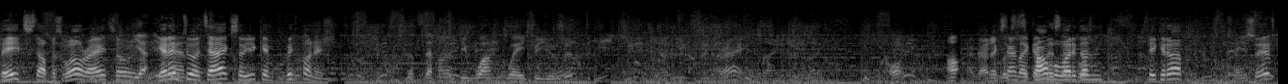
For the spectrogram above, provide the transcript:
bait stuff as well, right? So Yeah, get him can. to attack so you can quick punish. That's definitely one way to use it. All right. Oh, oh that extends like the combo, but it doesn't pick it up. Chain shift.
